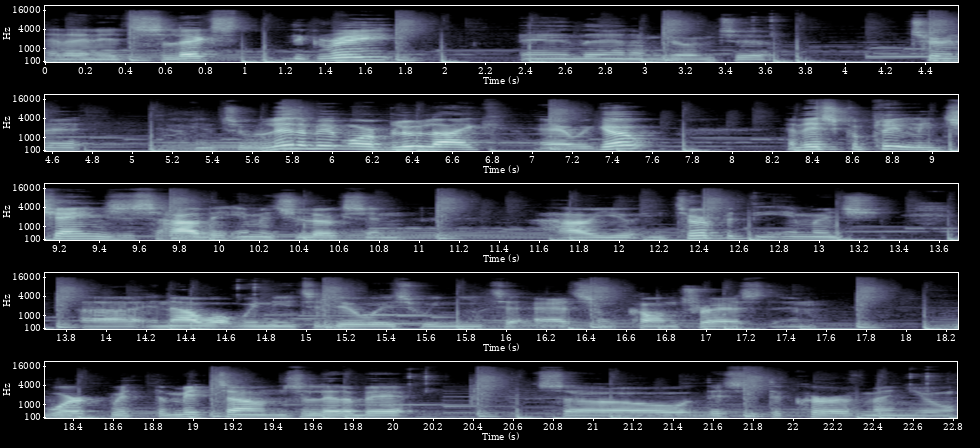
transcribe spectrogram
and then it selects the gray. And then I'm going to turn it into a little bit more blue-like. There we go. And this completely changes how the image looks and how you interpret the image. Uh, and now what we need to do is we need to add some contrast and work with the midtones a little bit. So this is the curve menu.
